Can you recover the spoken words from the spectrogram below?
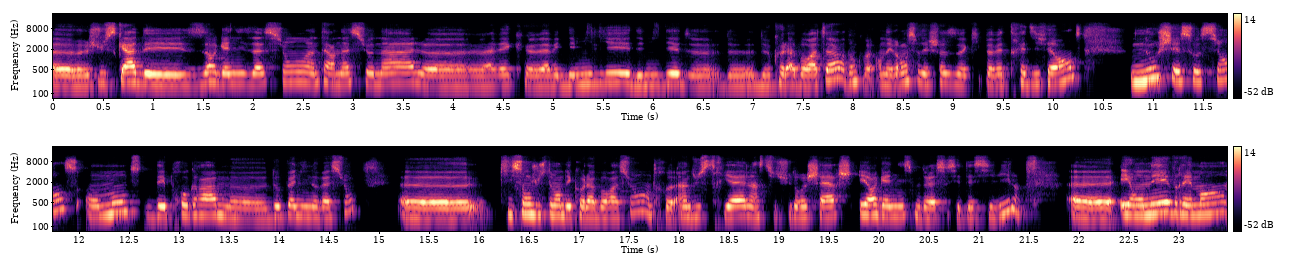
euh, jusqu'à des organisations internationales avec, avec des milliers et des milliers de, de collaborateurs. Donc, on est vraiment sur des choses qui peuvent être très différentes. Nous, chez Socience, on monte des programmes euh, d'open innovation euh, qui sont justement des collaborations entre industriels, instituts de recherche et organismes de la société civile. Euh, et on est vraiment,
